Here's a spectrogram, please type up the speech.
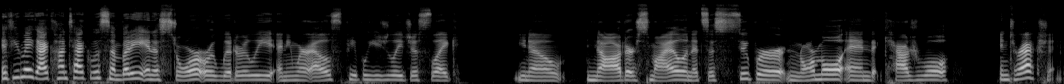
If you make eye contact with somebody in a store or literally anywhere else, people usually just like, you know, nod or smile, and it's a super normal and casual interaction.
